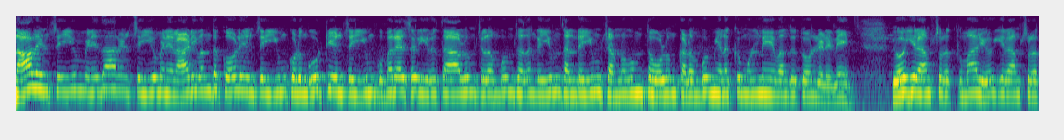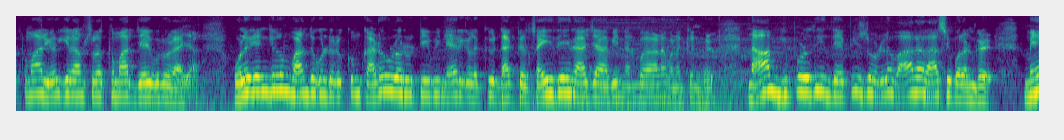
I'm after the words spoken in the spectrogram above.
நாளென் செய்யும் வினைதானென் செய்யும் என நாடி வந்த கோளென் செய்யும் கொடுங்கூற்றியன் செய்யும் குமரேசர் இருத்தாலும் சிலம்பும் சதங்கையும் தண்டையும் சண்முகம் தோளும் கடம்பும் எனக்கு முன்னே வந்து தோன்றிடனே. யோகிராம் சுரத்குமார் யோகிராம் சுரத்குமார் யோகிராம் சுரத்குமார் ஜெயகுருராஜா உலகெங்கிலும் வாழ்ந்து கொண்டிருக்கும் கடவுளருள் டிவி நேர்களுக்கு டாக்டர் சைதே ராஜாவின் அன்பான வணக்கங்கள். நாம் இப்பொழுது இந்த எபிசோடில் வார ராசி பலன்கள். மே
